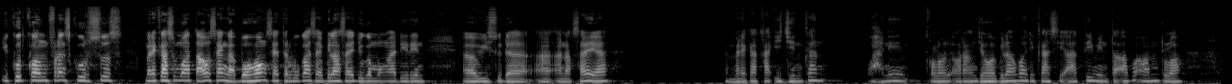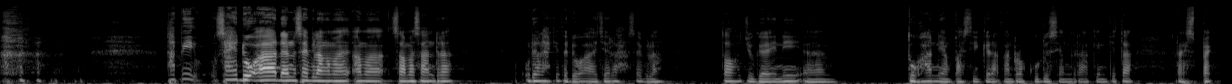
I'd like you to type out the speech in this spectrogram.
ikut conference kursus mereka semua tahu saya nggak bohong saya terbuka saya bilang saya juga mau ngadirin uh, wisuda anak saya mereka izinkan, wah ini kalau orang Jawa bilang apa dikasih hati minta apa amplo. Tapi saya doa dan saya bilang sama, sama, sama Sandra, udahlah kita doa aja lah, saya bilang. Toh juga ini um, Tuhan yang pasti gerakan roh kudus yang gerakin kita respect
